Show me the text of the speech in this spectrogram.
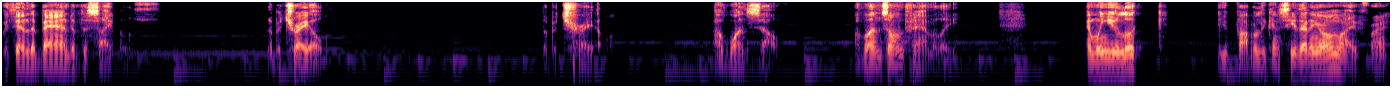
within the band of disciples. The betrayal, the betrayal of oneself, of one's own family. And when you look, you probably can see that in your own life, right?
